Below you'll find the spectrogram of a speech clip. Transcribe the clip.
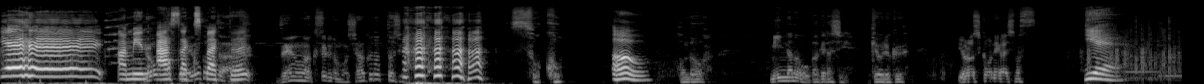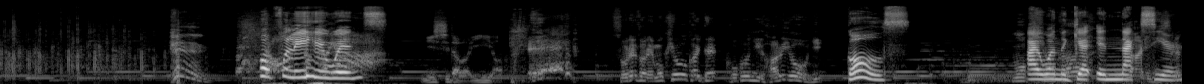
Yay! I mean, as expected. oh. Yeah. Hopefully he wins. Goals. I want to get in next year.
